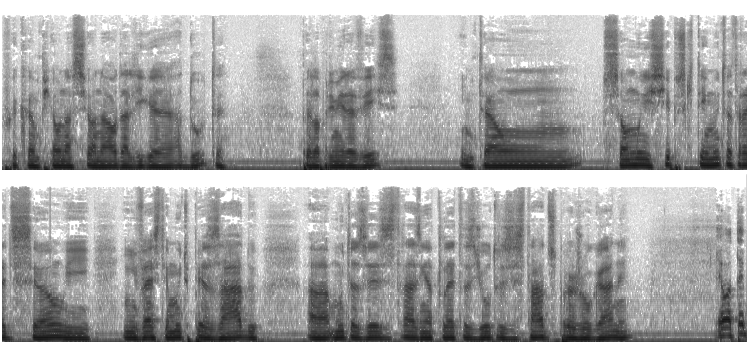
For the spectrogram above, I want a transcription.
foi campeão nacional da Liga Adulta pela primeira vez. Então, são municípios que têm muita tradição e, investem muito pesado. Uh, muitas vezes trazem atletas de outros estados para jogar, né? Eu até,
